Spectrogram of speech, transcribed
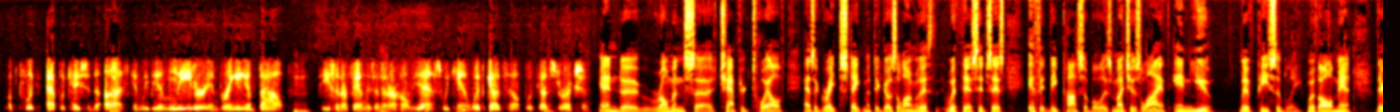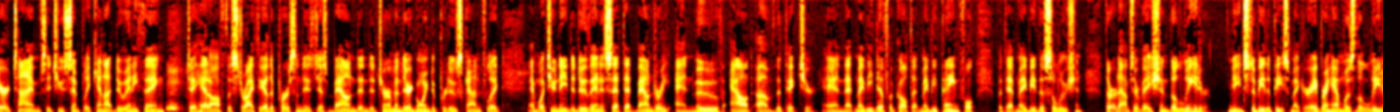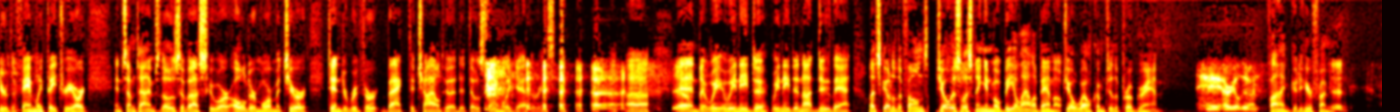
application to us, yeah. can we be a leader in bringing about hmm. peace in our families and yeah. in our home? Yes, we can, with God's help, with God's direction. And uh, Romans uh, chapter 12 has a great statement that goes along with this, with this. It says, If it be possible, as much as lieth in you, live peaceably with all men. There are times that you simply cannot do anything to head off the strife. The other person is just bound and determined they're going to produce conflict. And what you need to do then is set that boundary and move out of the picture. And that may be difficult, that may be painful, but that may be the solution. Third observation the leader needs to be the peacemaker. Abraham was the leader, the family patriarch, and sometimes those of us who are older, more mature, tend to revert back to childhood at those family gatherings. uh, and uh, we we need to we need to not do that. Let's go to the phones. Joe is listening in Mobile, Alabama. Joe, welcome to the program. Hey, how are y'all doing? Fine. Good to hear from you. Good.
